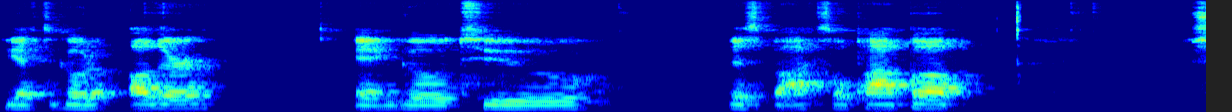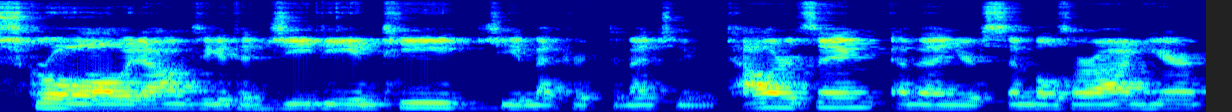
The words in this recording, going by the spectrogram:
You have to go to other and go to this box will pop up. Scroll all the way down to get to GD and T, geometric dimensioning tolerancing, and then your symbols are on here.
